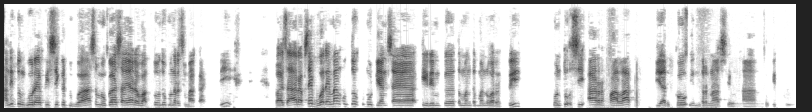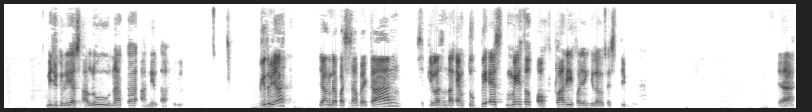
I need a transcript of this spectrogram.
Nanti tunggu revisi kedua. Semoga saya ada waktu untuk menerjemahkan. Ini bahasa Arab saya buat emang untuk kemudian saya kirim ke teman-teman luar negeri untuk siar falak biar go internasional begitu. Ini judulnya Salu Naka Anil Ahil. Begitu ya. Yang dapat saya sampaikan sekilas tentang M2PS Method of Clarifying Hilal Testimony. Ya.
